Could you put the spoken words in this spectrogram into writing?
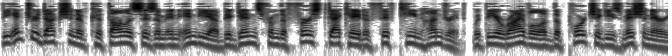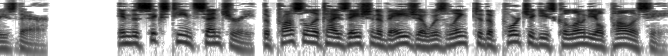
The introduction of Catholicism in India begins from the first decade of 1500, with the arrival of the Portuguese missionaries there. In the 16th century, the proselytization of Asia was linked to the Portuguese colonial policy.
